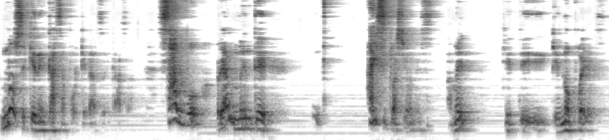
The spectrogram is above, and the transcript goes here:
No se quede en casa por quedarse en casa. Salvo realmente hay situaciones, amén, que, que no puedes,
